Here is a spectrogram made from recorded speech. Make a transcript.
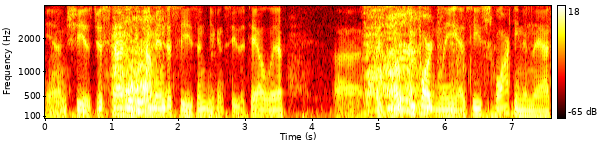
And she is just starting to come into season. You can see the tail lift. Uh, but most importantly, as he's squawking in that,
